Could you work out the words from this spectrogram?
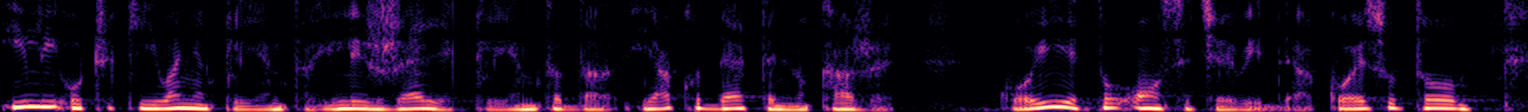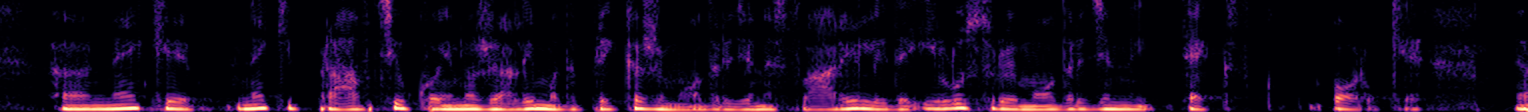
ili očekivanja klijenta ili želje klijenta da jako detaljno kaže koji je to osjećaj videa, koje su to uh, neke, neki pravci u kojima želimo da prikažemo određene stvari ili da ilustrujemo određeni tekst poruke uh,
